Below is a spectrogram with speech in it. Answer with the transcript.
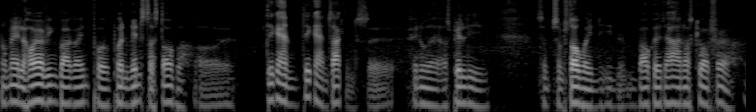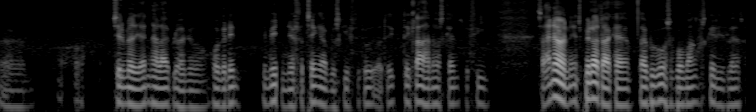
normale højre vingbakker ind på, på en venstre stopper, og øh, det kan han, det kan han sagtens øh, finde ud af at spille i, som, som stopper i en, i en bagkæde. Det har han også gjort før. Øh, og til og med i anden halvleg blev han jo rykket ind i midten, efter Tinger blev skiftet ud, og det, det klarede han også ganske fint. Så han er jo en, en spiller, der kan, der kan begå sig på mange forskellige pladser.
